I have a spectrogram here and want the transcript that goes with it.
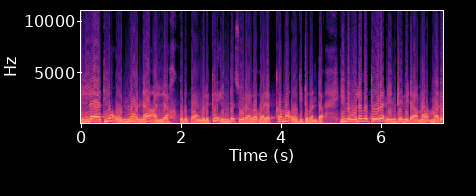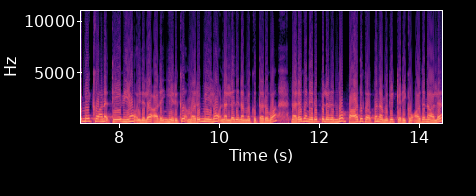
எல்லாத்தையும் ஒன்று ஒன்றா அல்லாஹ் கொடுப்பா. உங்களுக்கு இந்த சூறாவை வழக்கமாக ஓதிட்டு வந்தா. இந்த உலகத்தோடு நின்று விடாமல் மறுமைக்கான தேவையும் இதில் அடங்கி இருக்கு. மறுமையிலும் நல்லது நமக்கு தருவா. நரக நெருப்பிலிருந்தும் பாதுகாப்பு நமக்கு கிடைக்கும். அதனால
